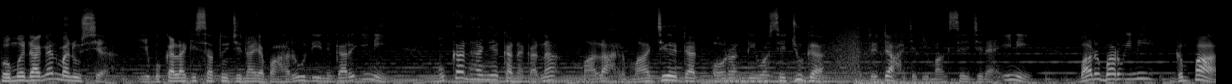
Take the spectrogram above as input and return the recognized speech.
Pemedangan manusia ia bukan lagi satu jenayah baharu di negara ini. Bukan hanya kanak-kanak, malah remaja dan orang dewasa juga terdedah jadi mangsa jenayah ini. Baru-baru ini, gempar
